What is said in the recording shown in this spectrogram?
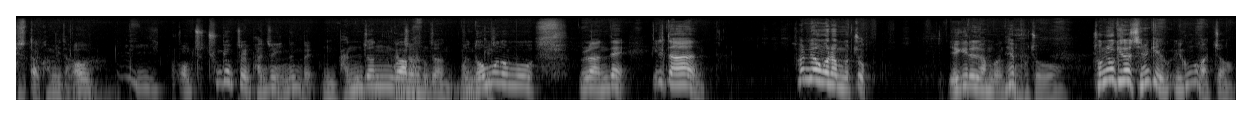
계셨다고 합니다. 어, 이 엄청 충격적인 반전이 있는데. 음, 반전과 반전은 반전 못 너무 너무 놀랐는데 일단 설명을 한번 쭉 얘기를 한번 해보죠. 정력 기자 재밌게 읽- 읽은 거 맞죠?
